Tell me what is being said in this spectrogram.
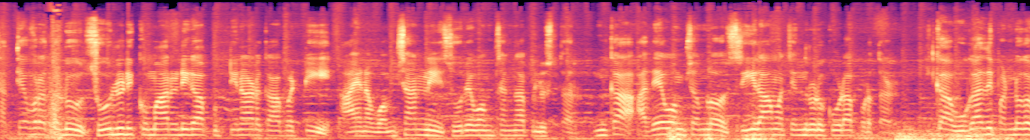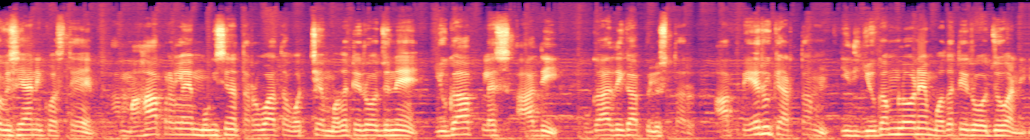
సత్యవ్రతుడు సూర్యుడి కుమారుడిగా పుట్టినాడు కాబట్టి ఆయన వంశాన్ని సూర్యవంశంగా పిలుస్తారు. ఇంకా అదే వంశంలో శ్రీరామచంద్రుడు కూడా పుడతాడు. ఇక ఉగాది పండుగ విషయానికి వస్తే ఆ మహాప్రలయం ముగిసిన తరువాత వచ్చే మొదటి రోజునే యుగా ప్లస్ ఆది ఉగాదిగా పిలుస్తారు. ఆ పేరుకి అర్థం ఇది యుగంలోనే మొదటి రోజు అని.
